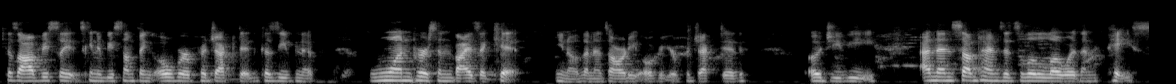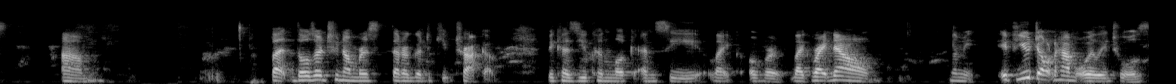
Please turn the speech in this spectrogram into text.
because obviously it's going to be something over projected because even if one person buys a kit, you know, then it's already over your projected OGV. And then sometimes it's a little lower than pace. Um, but those are two numbers that are good to keep track of because you can look and see like over like right now let me if you don't have oily tools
